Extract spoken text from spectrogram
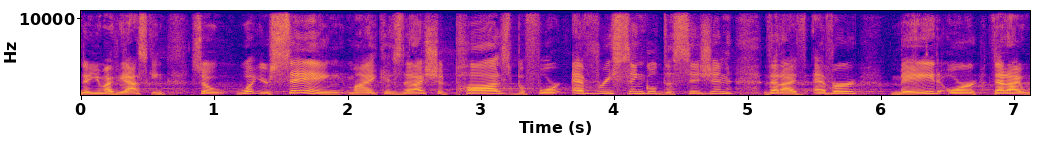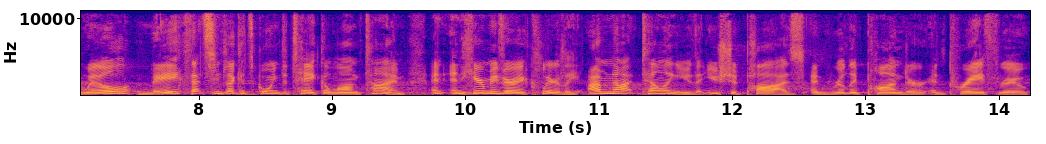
Now, you might be asking, so what you're saying, Mike, is that I should pause before every single decision that I've ever made or that I will make? That seems like it's going to take a long time. And, and hear me very clearly. I'm not telling you that you should pause and really ponder and pray through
